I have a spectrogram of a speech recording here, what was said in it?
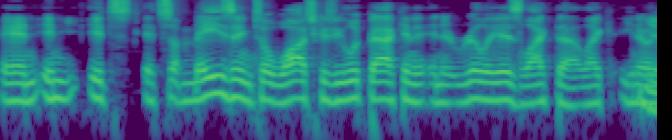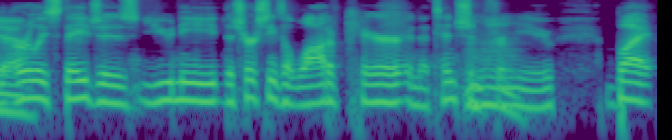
and and it's it's amazing to watch because you look back and it, and it really is like that. Like you know in Yeah. the early stages, you need the church needs a lot of care and attention Mm-hmm. from you, but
